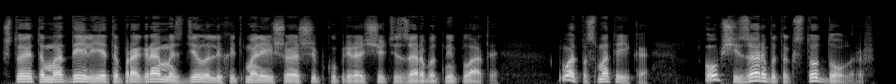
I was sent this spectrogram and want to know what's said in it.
что эта модель и эта программа сделали хоть малейшую ошибку при расчете заработной платы. Вот, посмотри-ка. Общий заработок 100 долларов.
